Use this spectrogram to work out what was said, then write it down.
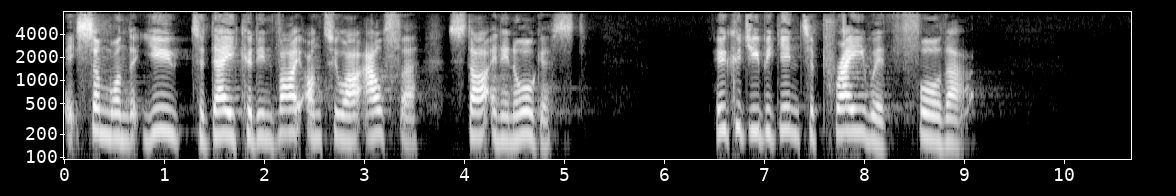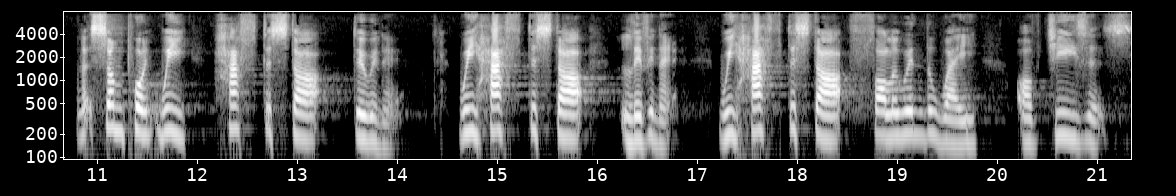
it's someone that you today could invite onto our Alpha starting in August. Who could you begin to pray with for that? And at some point we have to start doing it. We have to start living it. We have to start following the way of Jesus.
